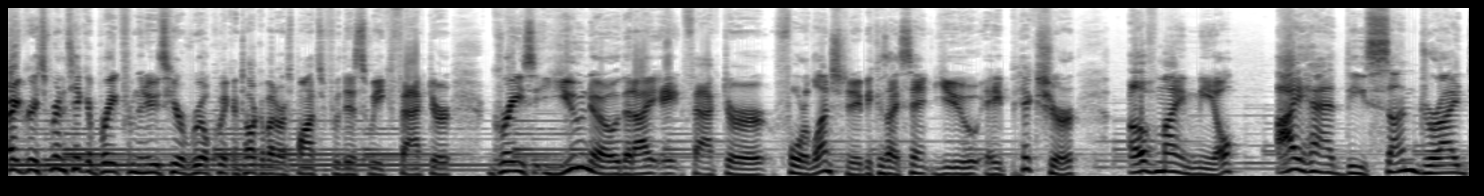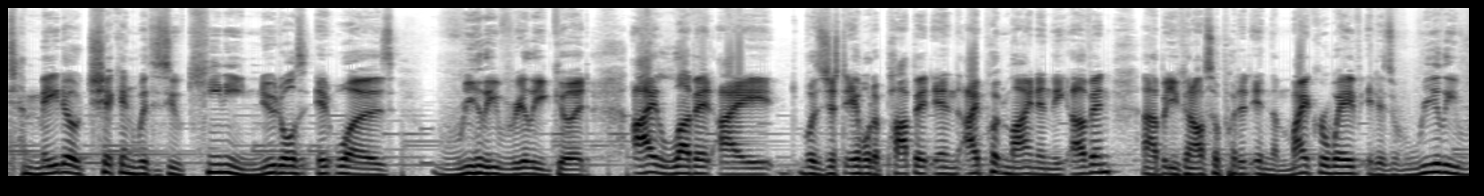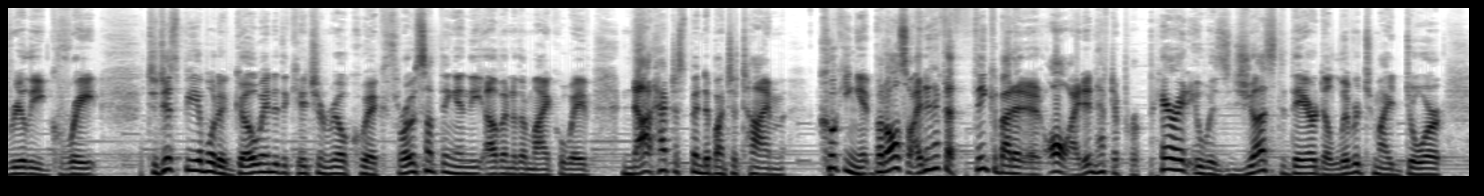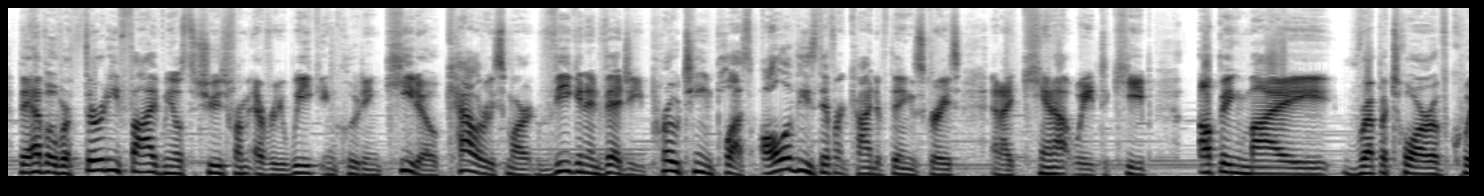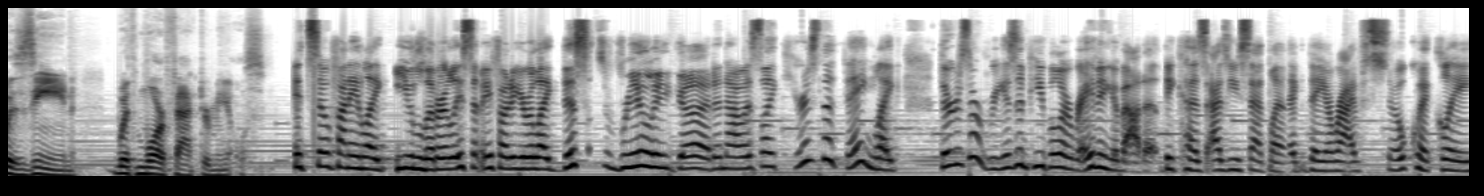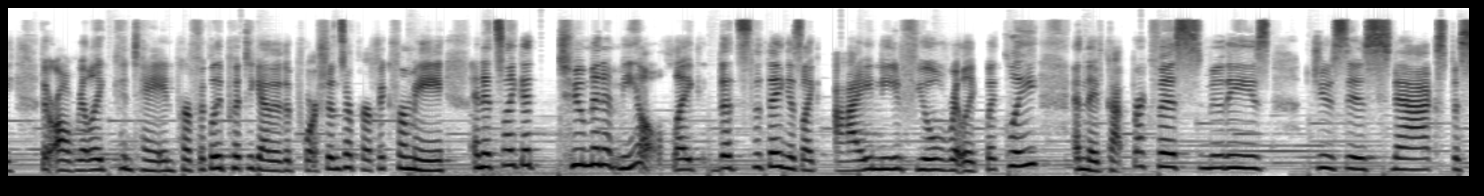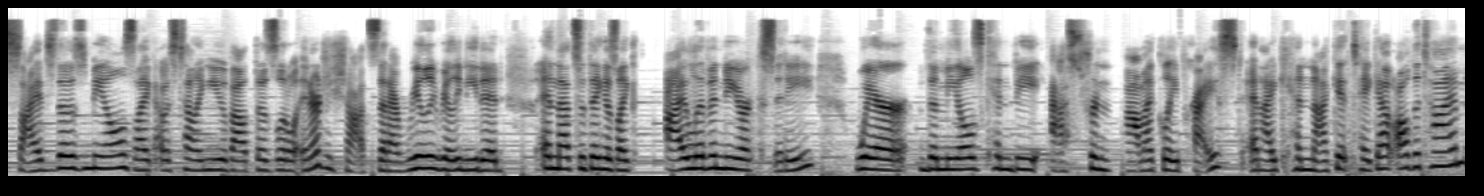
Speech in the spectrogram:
Right, Grace, we're going to take a break from the news here real quick and talk about our sponsor for this week, Factor. Grace, you know that I ate Factor for lunch today because I sent you a picture of my meal. I had the sun dried tomato chicken with zucchini noodles. It was really, really good. I love it. I was just able to pop it in. I put mine in the oven, uh, but you can also put it in the microwave. It is really, really great to just be able to go into the kitchen real quick, throw something in the oven or the microwave, not have to spend a bunch of time cooking it, but also I didn't have to think about it at all. I didn't have to prepare it. It was just there delivered to my door. They have over 35 meals to choose from every week, including keto, calorie smart, vegan and veggie, protein plus, all of these different kind of things, Grace, and I cannot wait to keep upping my repertoire of cuisine with more factor meals it's so funny. Like you literally sent me a photo. You were like, "This is really good," and I was like, "Here's the thing. Like, there's a reason people are raving about it because, as you said, like they arrive so quickly. They're all really contained, perfectly put together. The portions are perfect for me, and it's like a two minute meal. Like that's the thing is like I need fuel really quickly, and they've got breakfast, smoothies, juices, snacks. Besides those meals, like I was telling you about those little energy shots that I really, really needed, and that's the thing is like I live in New York City where the meals can be astronomically priced and I cannot get takeout all the time.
